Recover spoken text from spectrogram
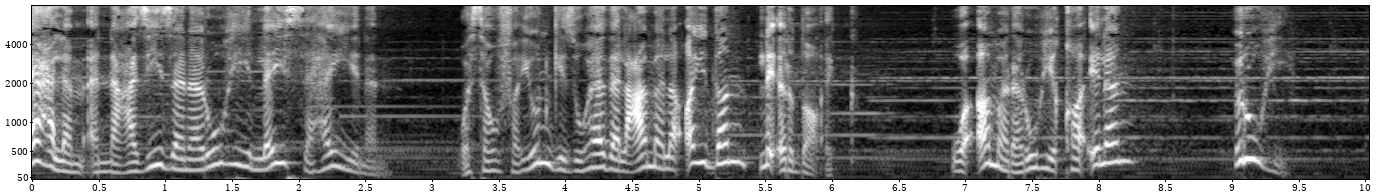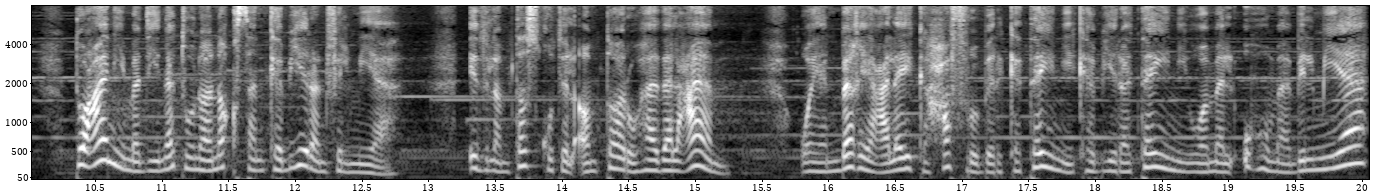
اعلم أن عزيزنا روحي ليس هينا وسوف ينجز هذا العمل أيضا لإرضائك. وأمر روحي قائلا روحي تعاني مدينتنا نقصا كبيرا في المياه إذ لم تسقط الأمطار هذا العام وينبغي عليك حفر بركتين كبيرتين وملؤهما بالمياه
